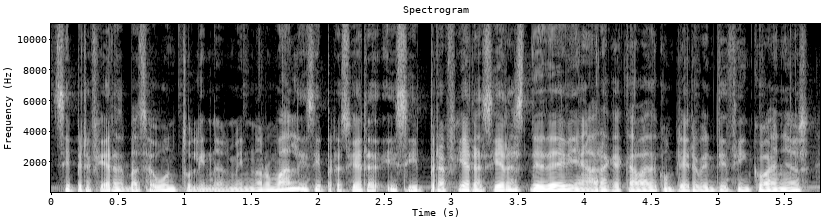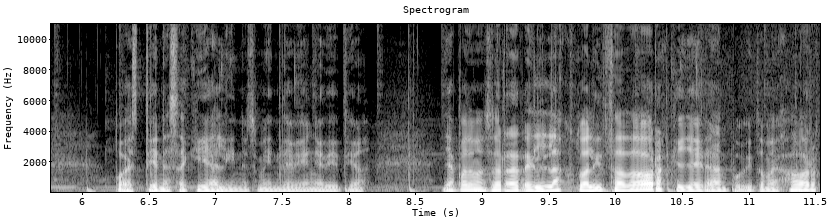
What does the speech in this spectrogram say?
si prefieres base Ubuntu, Linux Mint normal. Y si, prefieres, y si prefieres, si eres de Debian, ahora que acaba de cumplir 25 años, pues tienes aquí a Linux Mint Debian Edition. Ya podemos cerrar el actualizador, que ya irá un poquito mejor.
